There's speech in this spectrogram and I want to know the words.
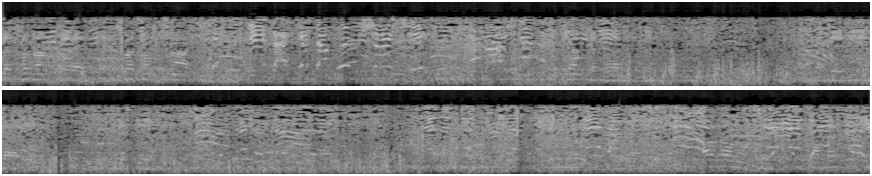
93, 65. Bien 99. J'ai dit là, plaisir. Oh non, non, c'est fantastique.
